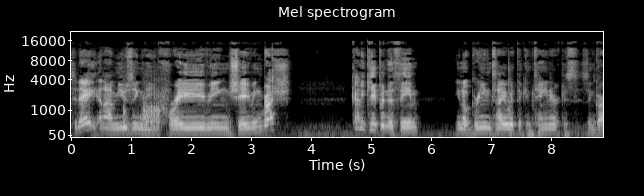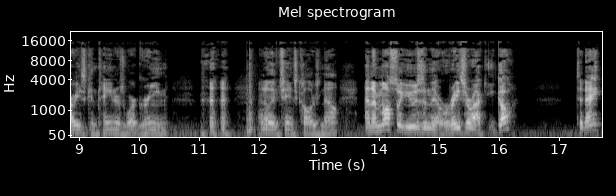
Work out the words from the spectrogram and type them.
today, and I'm using the Craving Shaving Brush. Kind of keeping the theme, you know, green tie with the container, because Zingari's containers were green. I know they've changed colors now. And I'm also using the RazoRock Eco today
